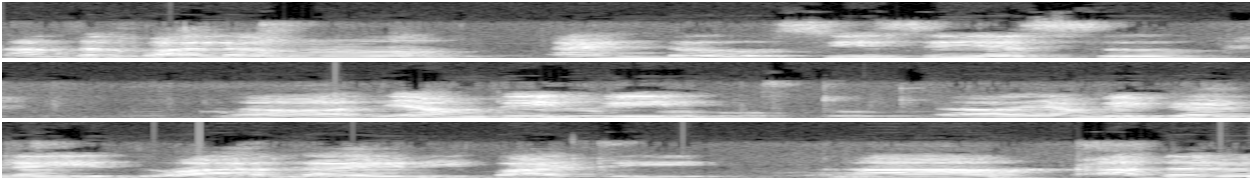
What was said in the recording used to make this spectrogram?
Kanthapalem and CCS MVP MVP అంటే ఈ ద్వారకా ఐడి పార్టీ అదర్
